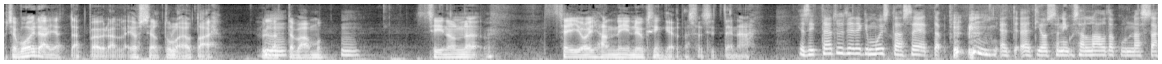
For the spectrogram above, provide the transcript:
se voidaan jättää pöydälle, jos siellä tulee jotain yllättävää, mm. mutta mm. siinä on, se ei ole ihan niin yksinkertaista sitten enää. Ja sitten täytyy tietenkin muistaa se, että, että, että jos se niin sen lautakunnassa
